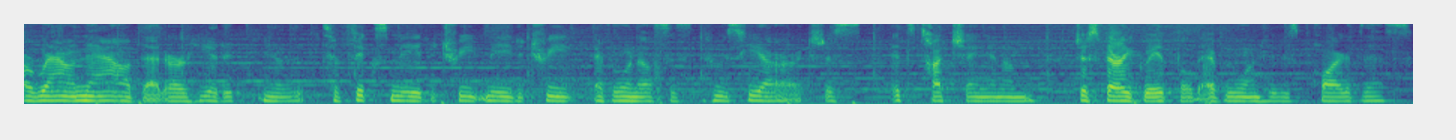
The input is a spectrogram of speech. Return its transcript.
around now that are here to, you know, to fix me, to treat me, to treat everyone else who's here. It's just, it's touching and I'm just very grateful to everyone who's part of this.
